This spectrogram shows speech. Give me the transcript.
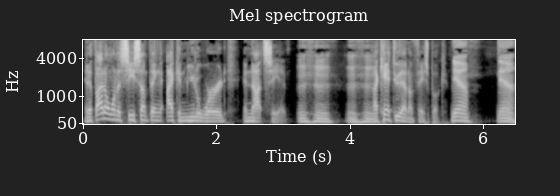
And if I don't want to see something, I can mute a word and not see it. Mhm, mhm. I can't do that on Facebook. Yeah, yeah.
